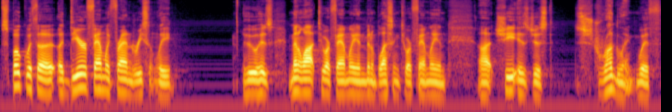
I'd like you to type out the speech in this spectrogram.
spoke with a, a dear family friend recently who has meant a lot to our family and been a blessing to our family. And uh, she is just struggling with,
